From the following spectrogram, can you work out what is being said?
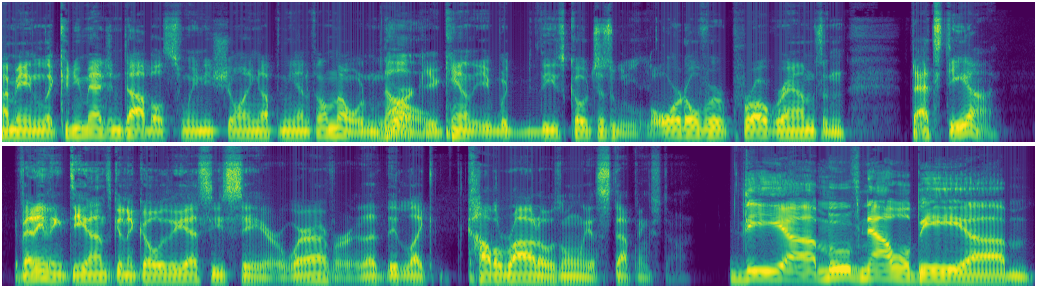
I mean, like, can you imagine Dabo Swinney showing up in the NFL? No, it wouldn't No. work. You can't. You, with these coaches who lord over programs, and that's Deion. If anything, Deion's going to go to the SEC or wherever. That they, like Colorado is only a stepping stone. The uh, move now will be um,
